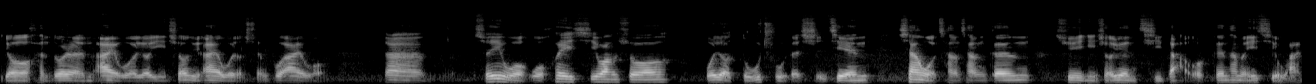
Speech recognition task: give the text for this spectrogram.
有很多人爱我，有隐修女爱我，有神父爱我。那所以我，我会希望说，我有独处的时间。像我常常跟去隐修院祈祷，我跟他们一起玩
